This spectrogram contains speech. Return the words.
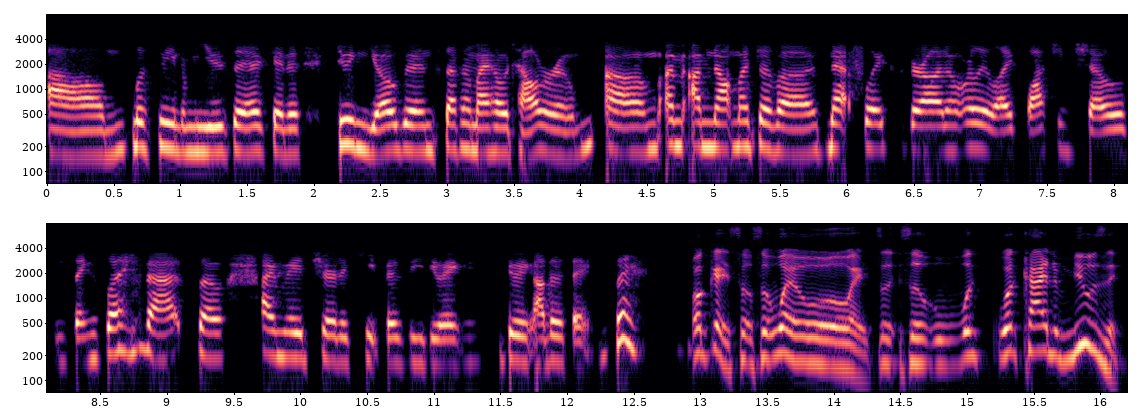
um, listening to music, and doing yoga and stuff in my hotel room. Um, I'm I'm not much of a Netflix girl. I don't really like watching shows and things like that. So I made sure to keep busy doing doing other things. okay, so so wait wait wait wait. So so what what kind of music?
